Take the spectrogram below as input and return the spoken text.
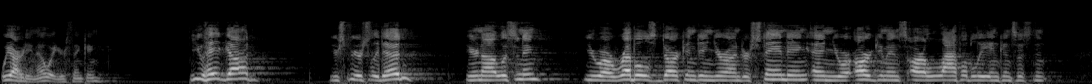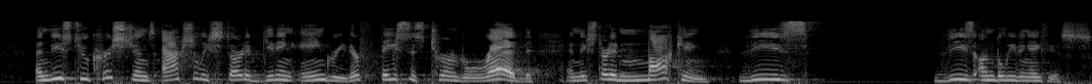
We already know what you're thinking. You hate God. You're spiritually dead. You're not listening. You are rebels darkened in your understanding, and your arguments are laughably inconsistent. And these two Christians actually started getting angry. Their faces turned red, and they started mocking these, these unbelieving atheists.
